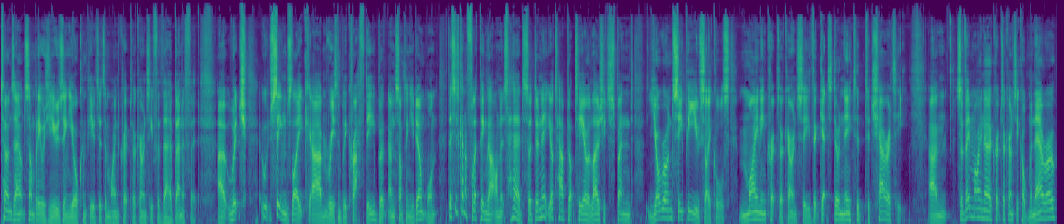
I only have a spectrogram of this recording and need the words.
Turns out somebody was using your computer to mine cryptocurrency for their benefit, uh, which, which, seems like um, reasonably crafty, but and something you don't want. This is kind of flipping that on its head. So donateyourtab.to allows you to spend your own CPU cycles mining cryptocurrency that gets donated to charity. Um, so they mine a cryptocurrency called Monero,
